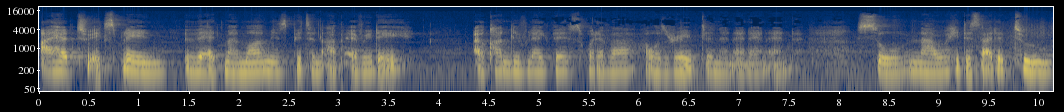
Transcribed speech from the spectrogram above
I had to explain that my mom is beaten up every day. I can't live like this, whatever. I was raped and and and and. and. So now he decided to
